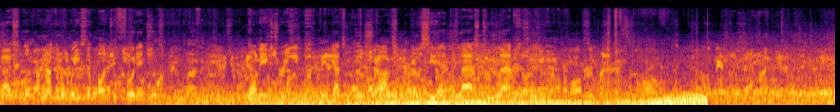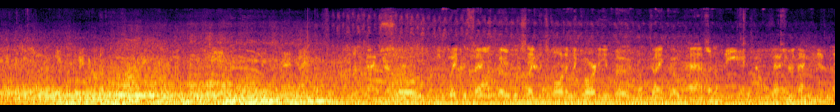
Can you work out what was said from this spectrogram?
Guys, look, I'm not going to waste a bunch of footage on the extreme. Got some good shots. We're going to see like the last two laps of it. So the wake effect mode looks like it's gone into Guardian mode. Geico passed them.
